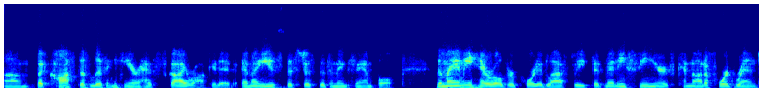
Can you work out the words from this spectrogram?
um, but cost of living here has skyrocketed. And I use this just as an example. The Miami Herald reported last week that many seniors cannot afford rent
